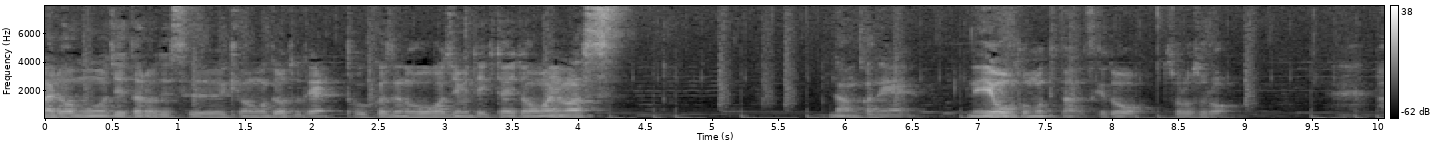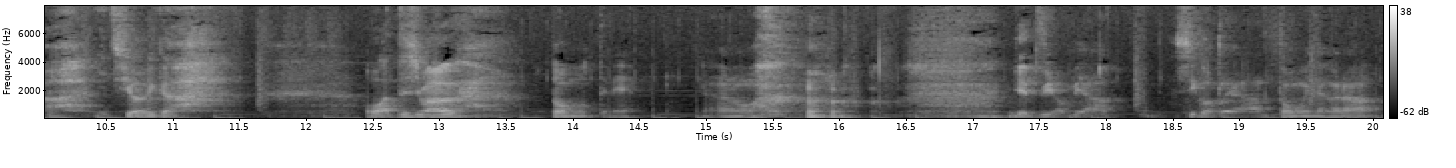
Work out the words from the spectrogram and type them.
はいどうも J 太郎です。今日も京都で遠く風の方を始めていきたいと思います。なんかね寝ようと思ってたんですけどそろそろ。はあ日曜日か。終わってしまう。と思ってね。あの 月曜日や仕事やと思いながら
